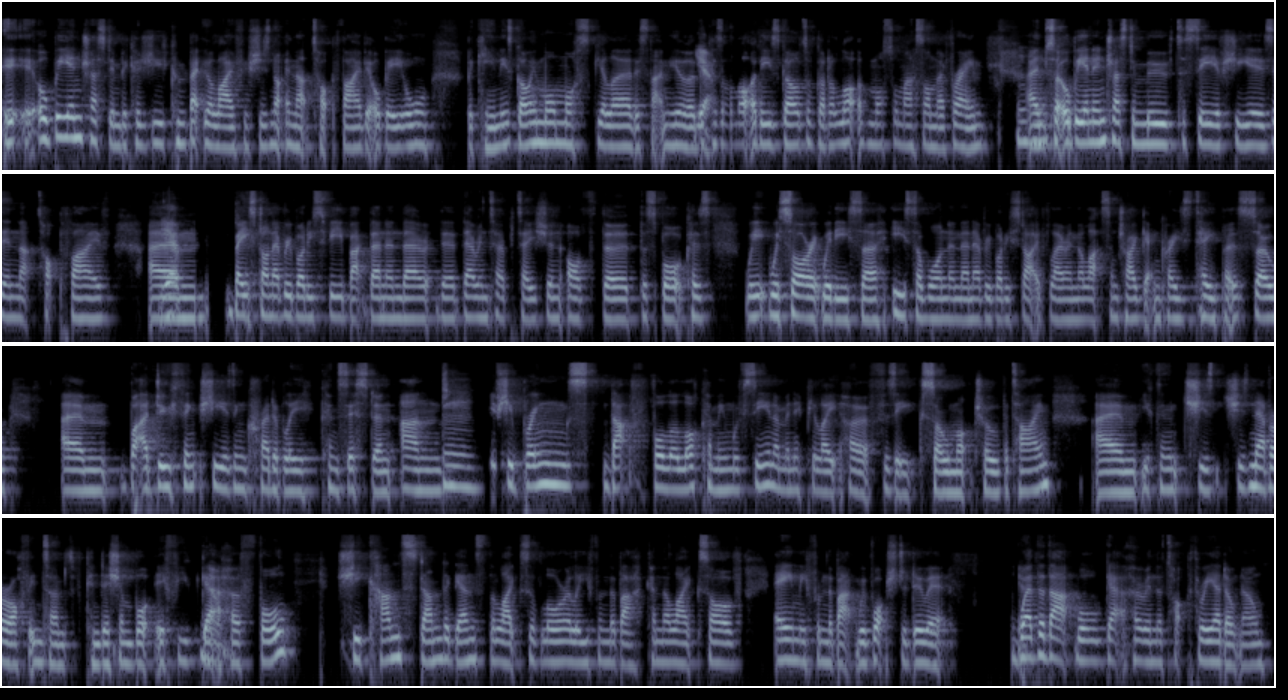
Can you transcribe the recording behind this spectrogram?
It, it'll be interesting because you can bet your life if she's not in that top five, it'll be all bikinis going more muscular, this, that, and the other. Yeah. Because a lot of these girls have got a lot of muscle mass on their frame, Mhm. and so it'll be an interesting move to see if she is in that top five. Yeah. Um, based on everybody's feedback then and their their, their interpretation of the the sport because we we saw it with Issa. Issa won and then everybody started flaring the lats and tried getting crazy tapers. So um but I do think she is incredibly consistent and Mm. if she brings that fuller look, I mean, we've seen her manipulate her physique so much over time. Um, you can she's she's never off in terms of condition, but if you get No. her full, she can stand against the likes of Lauralie from the back and the likes of Amy from the back. We've watched her do it. Yeah. Whether that will get her in the top three, I don't know.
